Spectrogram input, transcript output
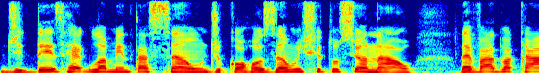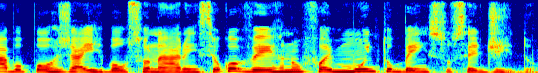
de desregulamentação, de corrosão institucional levado a cabo por Jair Bolsonaro em seu governo foi muito bem sucedido.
